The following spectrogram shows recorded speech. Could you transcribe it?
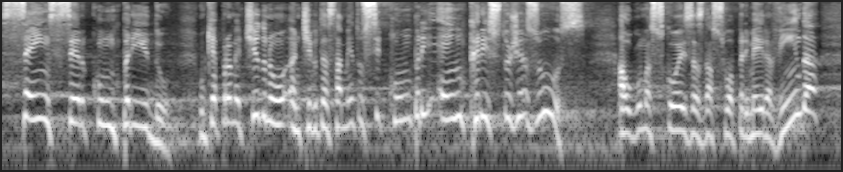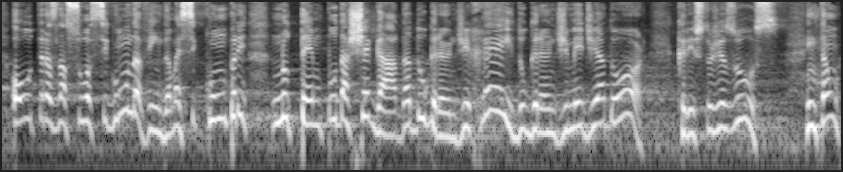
sem ser cumprido. O que é prometido no Antigo Testamento se cumpre em Cristo Jesus. Algumas coisas na sua primeira vinda, outras na sua segunda vinda, mas se cumpre no tempo da chegada do grande rei, do grande mediador, Cristo Jesus. Então,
